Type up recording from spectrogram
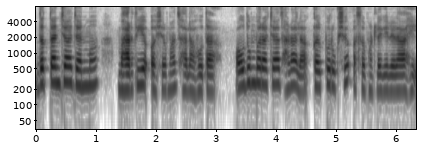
दत्तांचा जन्म भारतीय आश्रमात झाला होता. औदुंबराच्या झाडाला कल्पवृक्ष असं म्हटलं गेलेलं आहे.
